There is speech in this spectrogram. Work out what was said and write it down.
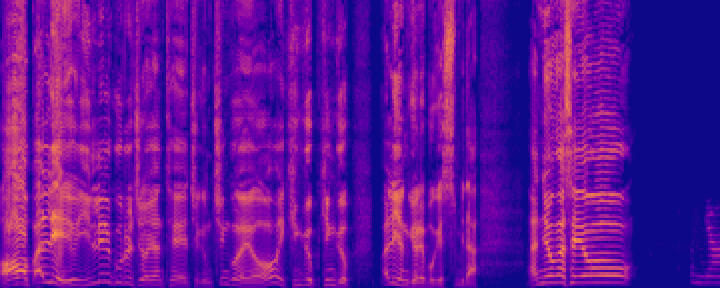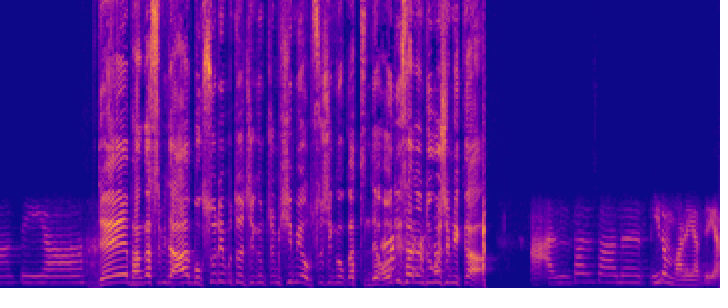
아 빨리 119를 저희한테 지금 친 거예요. 긴급 긴급 빨리 연결해 보겠습니다. 안녕하세요. 안녕하세요. 네 반갑습니다. 아, 목소리부터 지금 좀 힘이 없으신 것 같은데 어디 사는 누구십니까? 아, 안산 사는 이름 말해야 돼요?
